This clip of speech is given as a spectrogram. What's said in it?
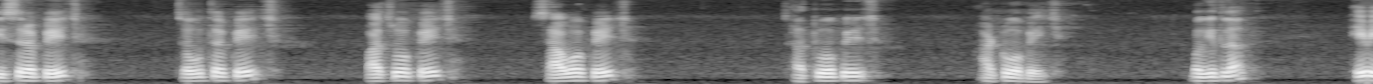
तिसरं पेज चौथं पेज पाचवं पेज सहावं पेज सातवं पेज आठवं पेज. बघितलं? हे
